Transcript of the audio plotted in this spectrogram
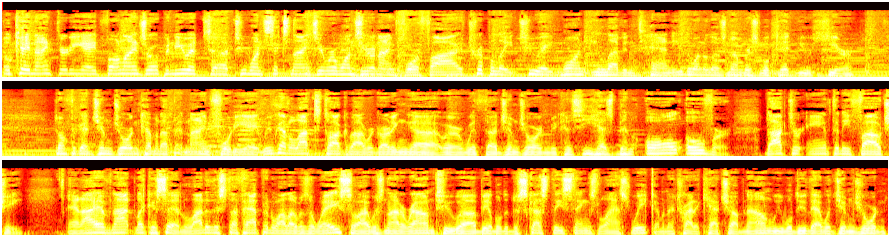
Okay, 938. Phone lines are open to you at uh, 216 901 0945, 888 281 1110. Either one of those numbers will get you here. Don't forget Jim Jordan coming up at 9:48. We've got a lot to talk about regarding uh, or with uh, Jim Jordan because he has been all over Dr. Anthony Fauci and I have not, like I said, a lot of this stuff happened while I was away, so I was not around to uh, be able to discuss these things last week. I'm going to try to catch up now, and we will do that with Jim Jordan.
